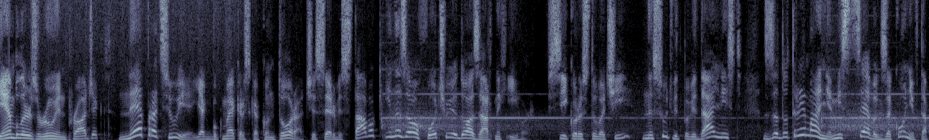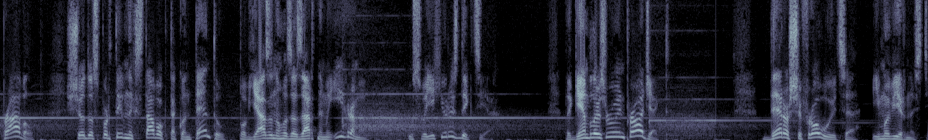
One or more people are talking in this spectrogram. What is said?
Gambler's Ruin Project не працює як букмекерська контора чи сервіс ставок і не заохочує до азартних ігор. Всі користувачі несуть відповідальність за дотримання місцевих законів та правил щодо спортивних ставок та контенту, пов'язаного з азартними іграми, у своїх юрисдикціях. The Gambler's Ruin Project, де розшифровуються ймовірності.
